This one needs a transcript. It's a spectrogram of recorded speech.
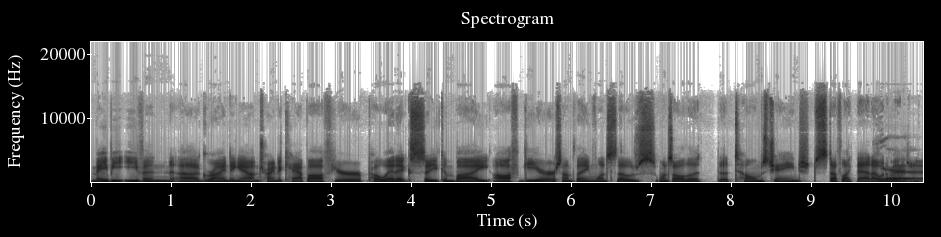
maybe even uh, grinding out and trying to cap off your poetics so you can buy off gear or something once those once all the the tomes change, stuff like that. I would imagine.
